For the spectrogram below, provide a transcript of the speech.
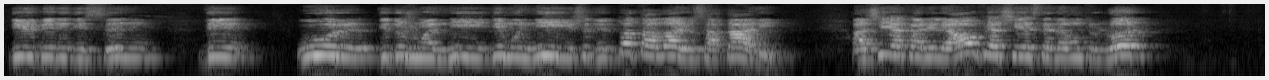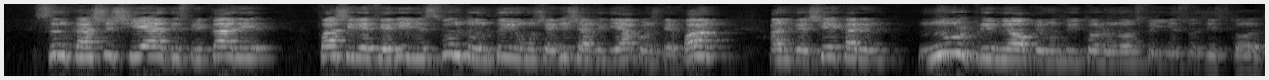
de iubire de sâne, de ură, de dușmănie, de mânie și de tot alaiul satanii. Aceia care le au pe acestea înăuntru lor sunt ca și și ea despre care face referire Sfântul Întâiul Mușenic și Arhidiacon Ștefan, adică cei care nu-L primeau pe Mântuitorul nostru Iisus Hristos.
